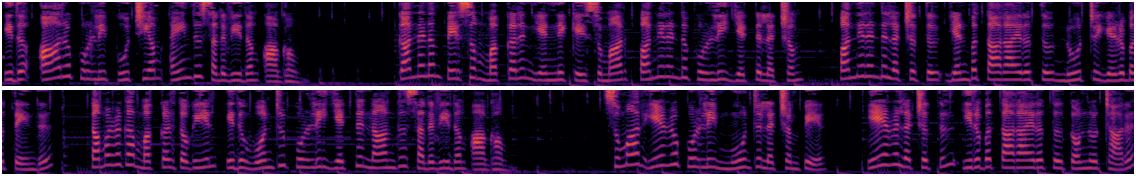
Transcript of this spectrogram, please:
இது ஆறு புள்ளி பூஜ்ஜியம் ஐந்து சதவீதம் ஆகும். கன்னடம் பேசும் மக்களின் எண்ணிக்கை சுமார் பன்னிரண்டு புள்ளி எட்டு லட்சம் பன்னிரண்டு லட்சத்து எண்பத்தாறாயிரத்து நூற்று எழுபத்தைந்து. தமிழக மக்கள் தொகையில் இது ஒன்று புள்ளி எட்டு நான்கு சதவீதம் ஆகும். சுமார் ஏழு புள்ளி மூன்று லட்சம் பேர் ஏழு லட்சத்து இருபத்தாறாயிரத்து தொன்னூற்றாறு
